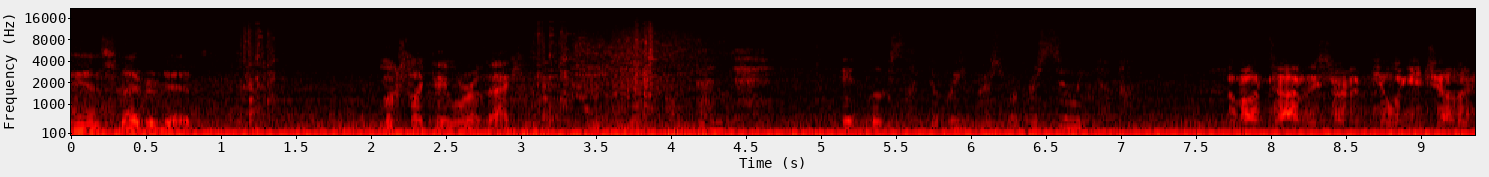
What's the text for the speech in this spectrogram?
And Sniper dead. Looks like they were evacuated. And it looks like the Reapers were pursuing them. About time they started killing each other.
